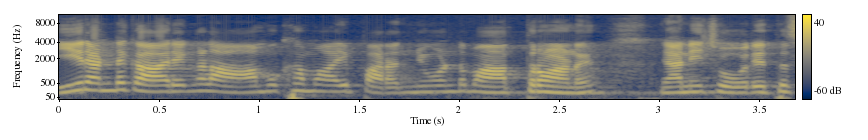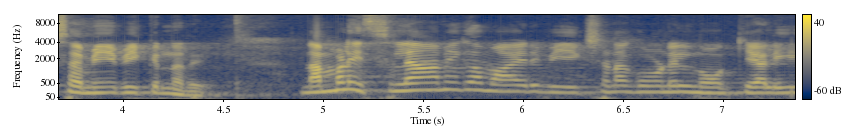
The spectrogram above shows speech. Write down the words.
ഈ രണ്ട് കാര്യങ്ങൾ ആമുഖമായി പറഞ്ഞുകൊണ്ട് മാത്രമാണ് ഞാൻ ഈ ചോദ്യത്തെ സമീപിക്കുന്നത്. നമ്മൾ ഇസ്ലാമികമായൊരു വീക്ഷണകോണിൽ നോക്കിയാൽ ഈ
